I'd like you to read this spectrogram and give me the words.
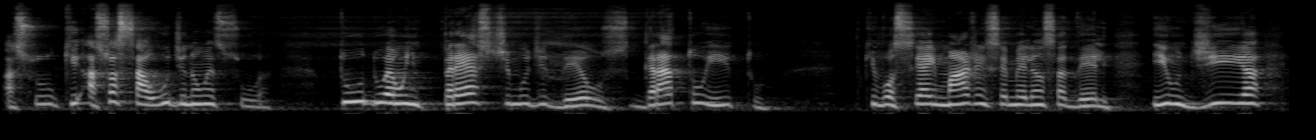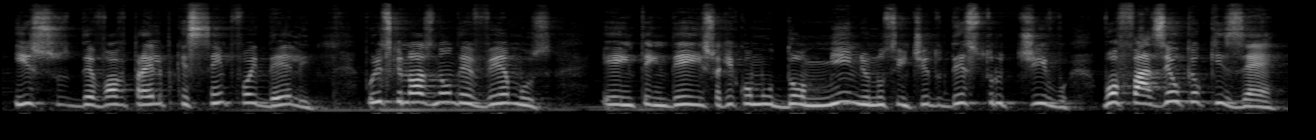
a sua, que, a sua saúde não é sua, tudo é um empréstimo de Deus, gratuito, que você é a imagem e semelhança dele, e um dia isso devolve para ele, porque sempre foi dele. Por isso que nós não devemos entender isso aqui como domínio no sentido destrutivo. Vou fazer o que eu quiser.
